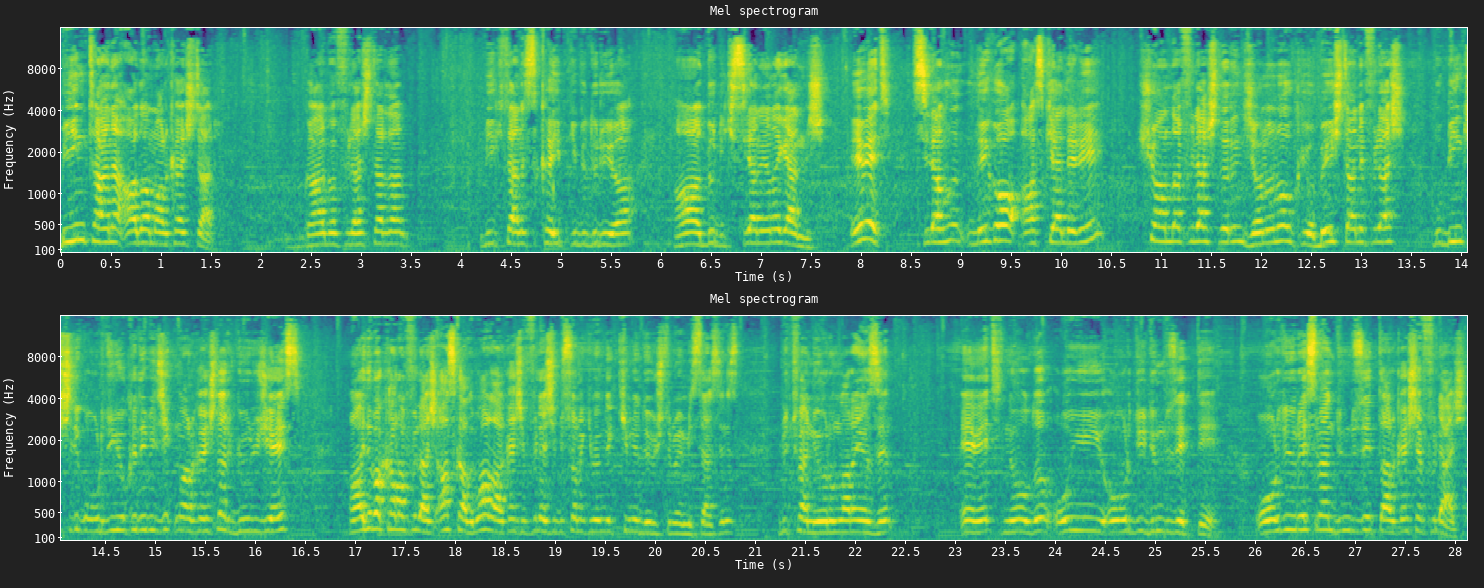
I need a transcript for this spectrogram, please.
Bin tane adam arkadaşlar. Galiba flashlardan bir iki tanesi kayıp gibi duruyor. Ha dur ikisi yan yana gelmiş. Evet silahlı Lego askerleri şu anda flashların canını okuyor. 5 tane flash bu bin kişilik orduyu yok edebilecek mi arkadaşlar göreceğiz. Haydi bakalım flash az kaldı. Bu arada arkadaşlar flash'ı bir sonraki bölümde kimle dövüştürmemi isterseniz lütfen yorumlara yazın. Evet ne oldu? Oy orduyu dümdüz etti. Orduyu resmen dümdüz etti arkadaşlar Flash.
